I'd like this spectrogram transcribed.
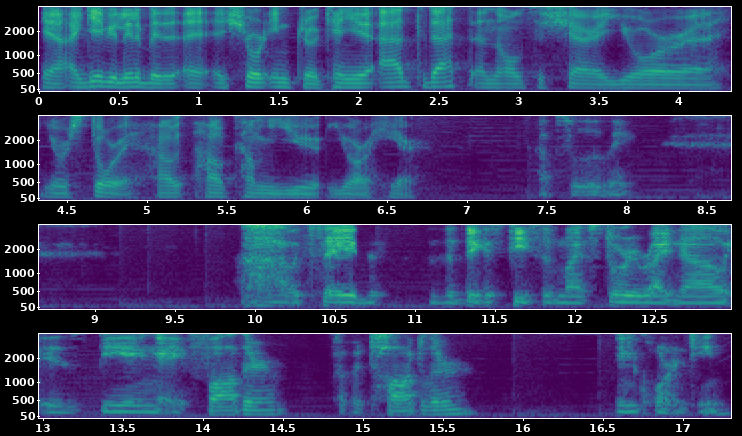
Yeah, I gave you a little bit a, a short intro. Can you add to that and also share your uh, your story? How how come you you are here? Absolutely. I would say the biggest piece of my story right now is being a father of a toddler in quarantine,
